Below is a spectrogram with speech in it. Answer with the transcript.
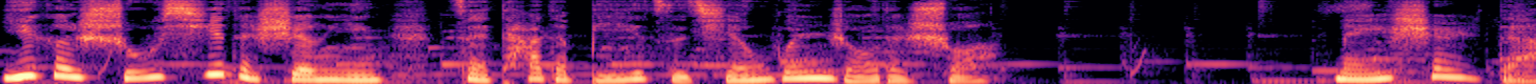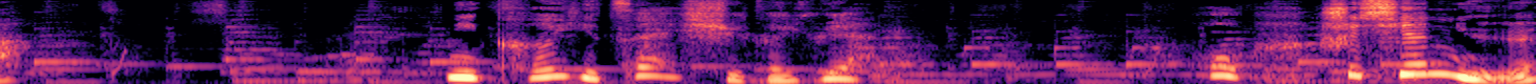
一个熟悉的声音在他的鼻子前温柔的说：“没事的，你可以再许个愿。”哦，是仙女。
